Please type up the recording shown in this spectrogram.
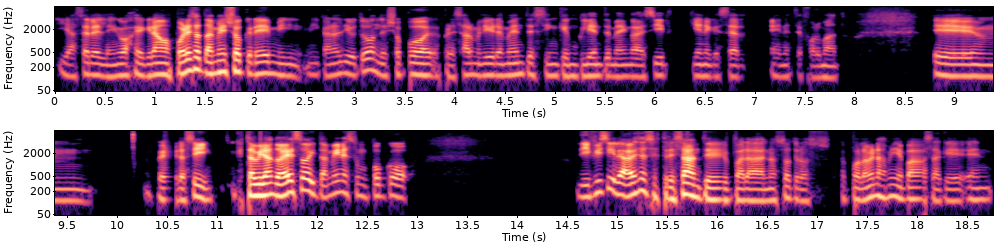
y hacer el lenguaje que queramos. Por eso también yo creé mi, canal de YouTube donde yo puedo expresarme libremente sin que un cliente me venga a decir tiene que ser en este formato. Em, pero sí, está mirando a eso y también es un poco difícil, a veces estresante para nosotros. Por lo menos a mí me pasa que en,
